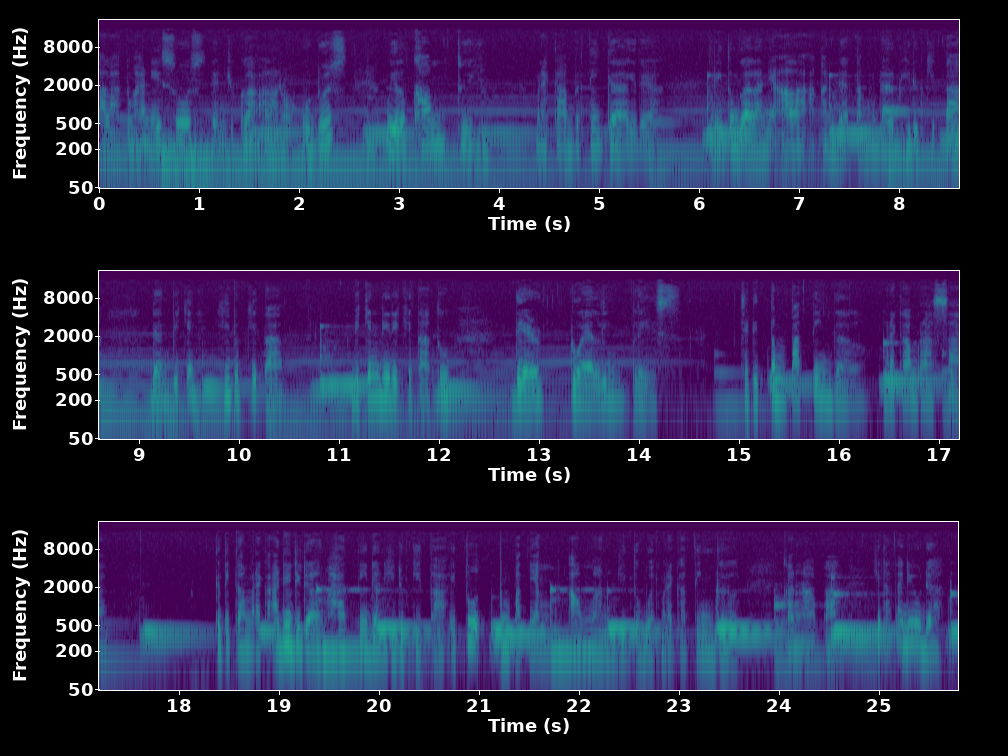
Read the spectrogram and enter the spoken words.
Allah Tuhan Yesus dan juga Allah Roh Kudus will come to you. Mereka bertiga gitu ya. Tritunggalannya Allah akan datang dalam hidup kita dan bikin hidup kita, bikin diri kita tuh their dwelling place. Jadi tempat tinggal. Mereka merasa ketika mereka ada di dalam hati dan hidup kita itu tempat yang aman gitu buat mereka tinggal. Karena apa? Kita tadi udah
